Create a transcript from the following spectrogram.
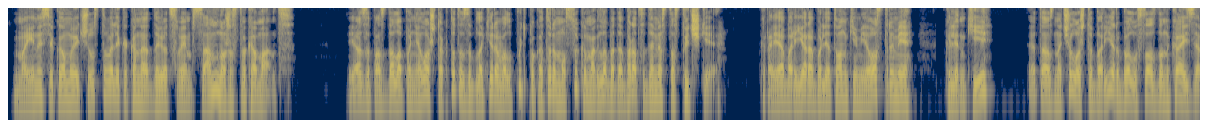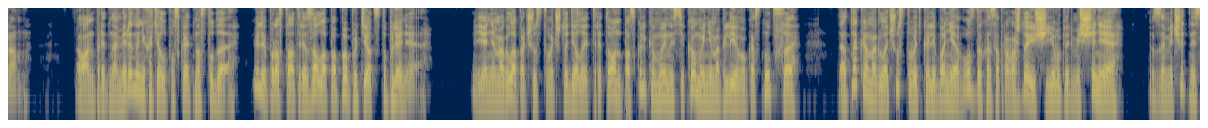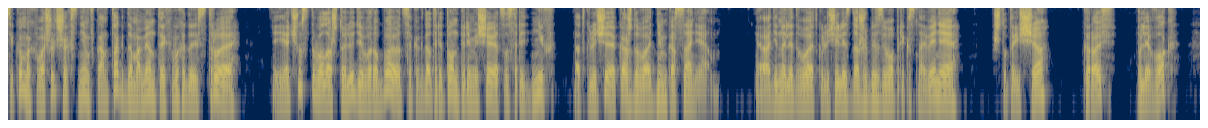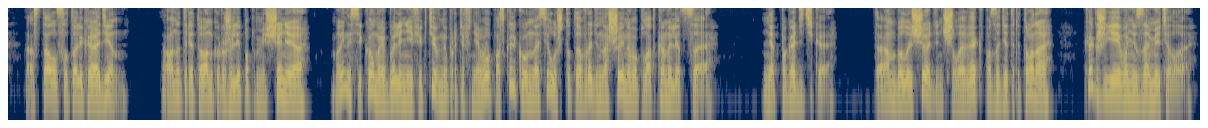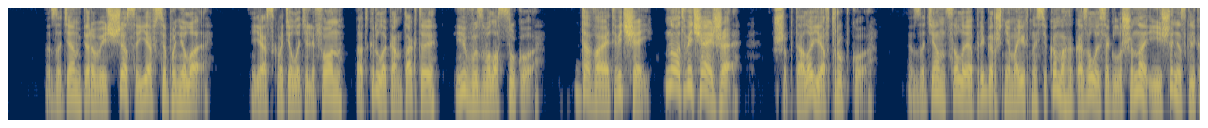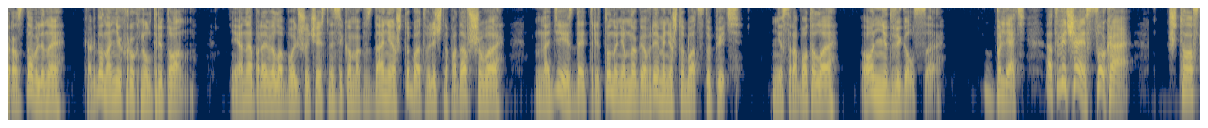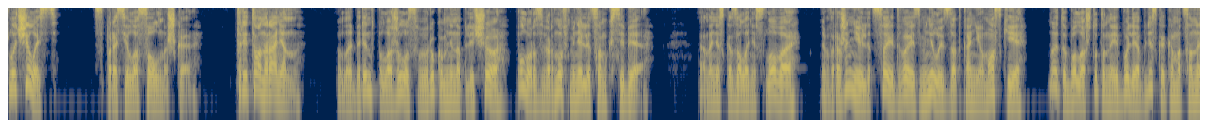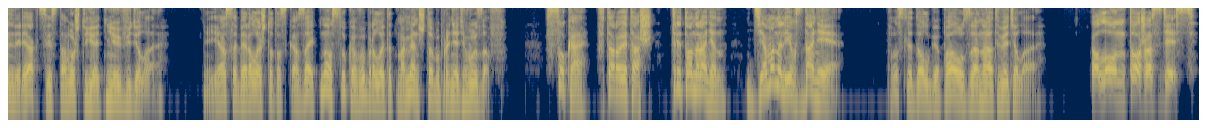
Мои насекомые чувствовали, как она отдаёт своим псам множество команд. Я запоздало поняла, что кто-то заблокировал путь, по которому сука могла бы добраться до места стычки. Края барьера были тонкими и острыми, клинки — это означало, что барьер был создан Кайзером. Он преднамеренно не хотел пускать нас туда, или просто отрезал АПП пути отступления. Я не могла почувствовать, что делает Тритон, поскольку мы насекомые не могли его коснуться, однако могла чувствовать колебания воздуха, сопровождающие его перемещение, замечать насекомых, вошедших с ним в контакт до момента их выхода из строя, я чувствовала, что люди вырубаются, когда Тритон перемещается среди них, отключая каждого одним касанием. Один или двое отключились даже без его прикосновения. Что-то еще? Кровь? Плевок? Остался только один. Он и Тритон кружили по помещению. Мои насекомые были неэффективны против него, поскольку он носил что-то вроде нашейного платка на лице. Нет, погодите-ка. Там был еще один человек позади Тритона. Как же я его не заметила? Затем первый исчез, и я все поняла. Я схватила телефон, открыла контакты и вызвала суку. «Давай, отвечай! Ну отвечай же!» — шептала я в трубку. Затем целая пригоршня моих насекомых оказалась оглушена и еще несколько раздавлены, когда на них рухнул тритон. И она провела большую часть насекомых в здание, чтобы отвлечь нападавшего, надеясь дать тритону немного времени, чтобы отступить. Не сработало, он не двигался. Блять, отвечай, сука!» «Что случилось?» — спросила солнышко. «Тритон ранен!» Лабиринт положила свою руку мне на плечо, полуразвернув меня лицом к себе. Она не сказала ни слова, Выражение лица едва изменилось за тканью маски, но это было что-то наиболее близко к эмоциональной реакции из того, что я от нее видела. Я собиралась что-то сказать, но сука выбрала этот момент, чтобы принять вызов. «Сука! Второй этаж! Тритон ранен! Демон или в здании?» После долгой паузы она ответила. «Лун тоже здесь!»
